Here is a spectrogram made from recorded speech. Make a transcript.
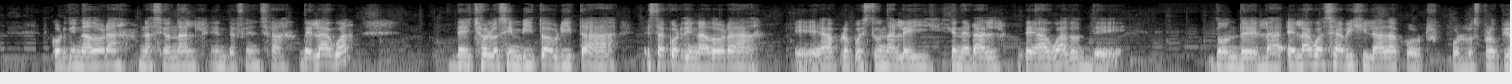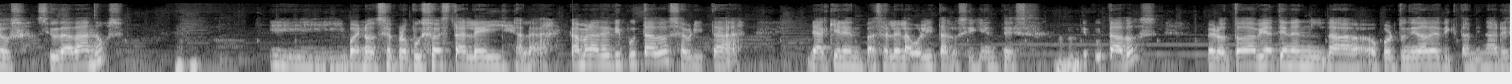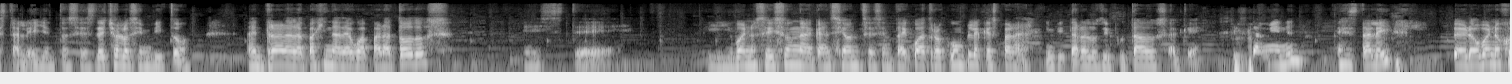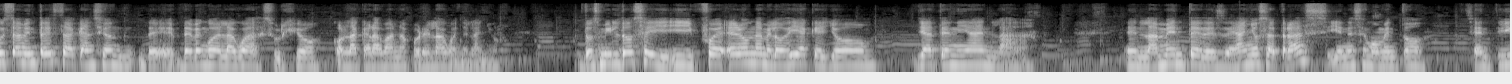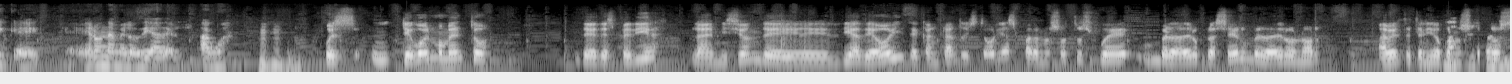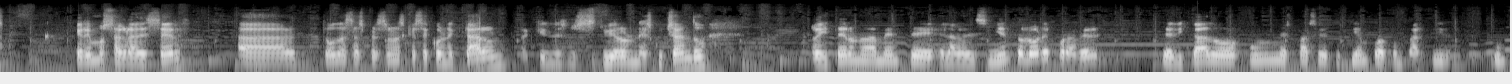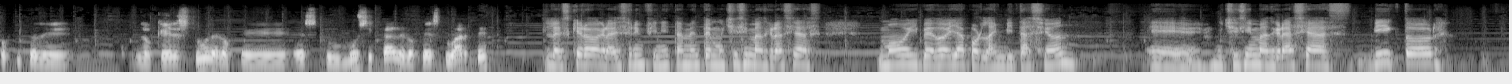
coordinadora nacional en defensa del agua. De hecho, los invito ahorita, esta coordinadora eh, ha propuesto una ley general de agua donde, donde el agua sea vigilada por, por los propios ciudadanos. Y bueno, se propuso esta ley a la Cámara de Diputados. Ahorita ya quieren pasarle la bolita a los siguientes diputados, pero todavía tienen la oportunidad de dictaminar esta ley. Entonces, de hecho, los invito a entrar a la página de Agua para Todos. Este, y bueno, se hizo una canción 64 cumple que es para invitar a los diputados a que dictaminen esta ley. Pero bueno, justamente esta canción de, de Vengo del Agua surgió con la caravana por el agua en el año 2012 y, fue, era una melodía que yo ya tenía en la, en la mente desde años atrás y en ese momento sentí que, era una melodía del agua. Pues mm, llegó el momento de despedir la emisión del día de hoy de Cantando Historias. Para nosotros fue un verdadero placer, un verdadero honor haberte tenido con nosotros. Queremos agradecer a todas las personas que se conectaron, a quienes nos estuvieron escuchando. Reitero nuevamente el agradecimiento, Lore, por haber dedicado un espacio de tu tiempo a compartir un poquito de lo que eres tú, de lo que es tu música, de lo que es tu arte. Les quiero agradecer infinitamente. Muchísimas gracias, Moy Bedoya, por la invitación. Eh, muchísimas gracias, Víctor,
